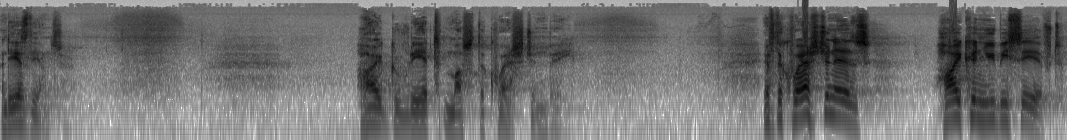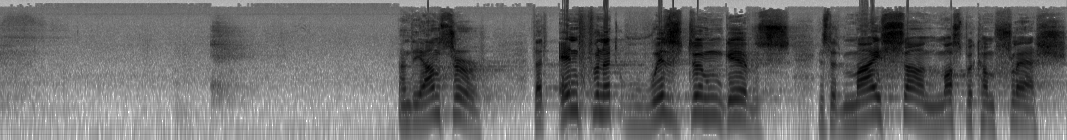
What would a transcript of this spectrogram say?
and He is the answer, how great must the question be? If the question is, how can you be saved? And the answer that infinite wisdom gives is that my son must become flesh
